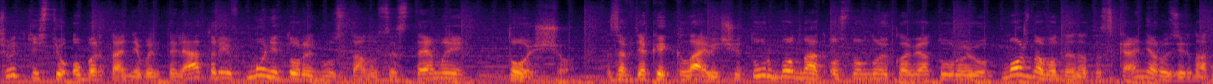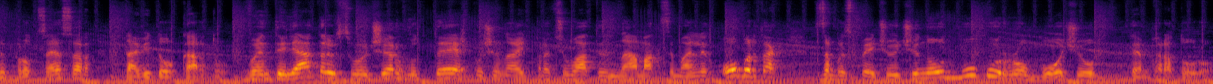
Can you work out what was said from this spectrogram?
швидкістю обертання вентиляторів, моніторингу стану системи. Тощо, завдяки клавіші Turbo над основною клавіатурою можна в одне натискання розігнати процесор та відеокарту. Вентилятори, в свою чергу, теж починають працювати на максимальних обертах, забезпечуючи ноутбуку робочу температуру.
